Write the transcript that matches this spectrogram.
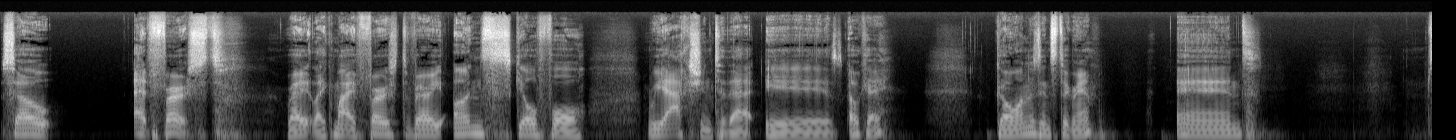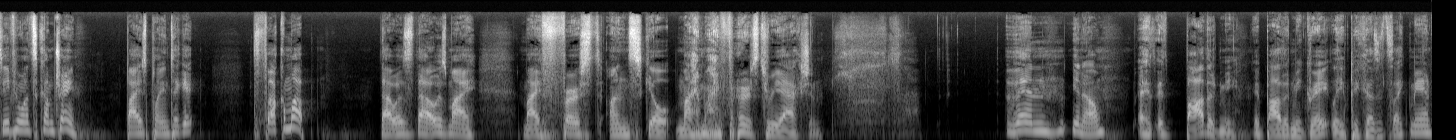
So at first, right, like my first very unskillful reaction to that is okay, go on his Instagram and see if he wants to come train. Buy his plane ticket, fuck him up. That was that was my my first unskilled my my first reaction. Then you know it, it, bothered me. It bothered me greatly because it's like man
